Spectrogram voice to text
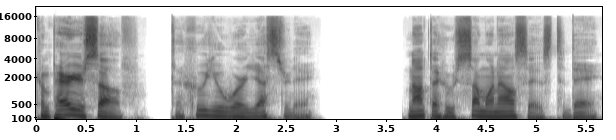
Compare yourself to who you were yesterday, not to who someone else is today.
